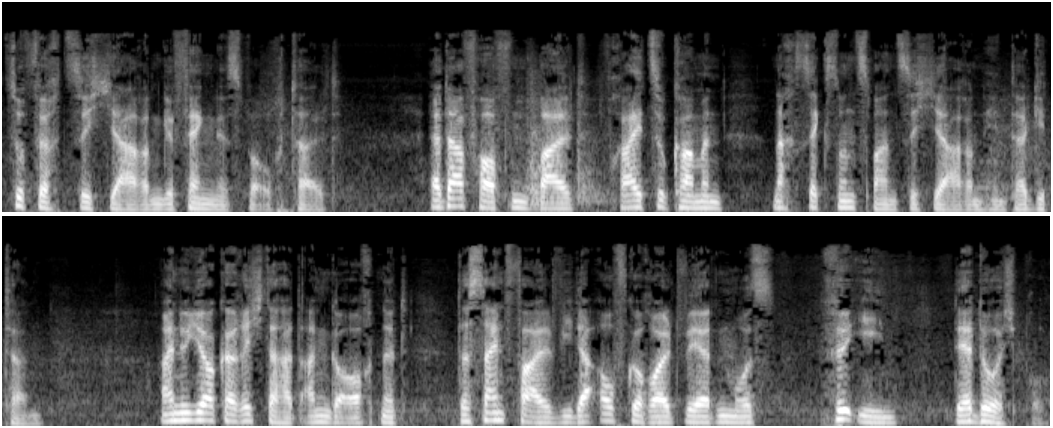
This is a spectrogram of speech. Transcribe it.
zu 40 Jahren Gefängnis verurteilt. Er darf hoffen, bald freizukommen nach 26 Jahren hinter Gittern. Ein New Yorker Richter hat angeordnet, dass sein Fall wieder aufgerollt werden muss. Für ihn der Durchbruch.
